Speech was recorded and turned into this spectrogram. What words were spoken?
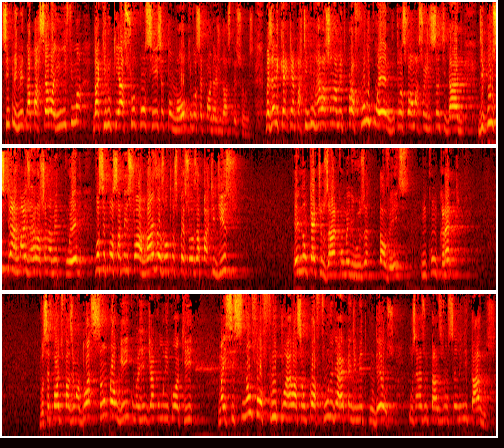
simplesmente na parcela ínfima daquilo que a sua consciência tomou que você pode ajudar as pessoas. Mas Ele quer que a partir de um relacionamento profundo com Ele, de transformações de santidade, de buscar mais o relacionamento com Ele, você possa abençoar mais as outras pessoas a partir disso. Ele não quer te usar como Ele usa, talvez, em concreto. Você pode fazer uma doação para alguém, como a gente já comunicou aqui, mas se não for fruto de uma relação profunda de arrependimento com Deus, os resultados vão ser limitados.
